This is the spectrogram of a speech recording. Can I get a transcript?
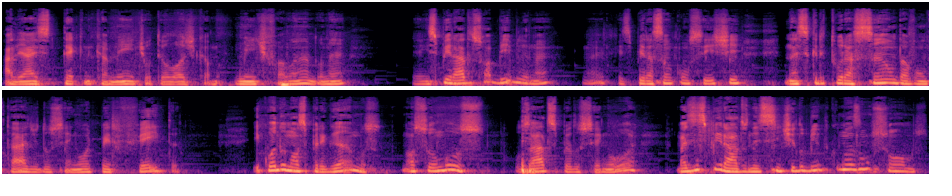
Aliás, tecnicamente ou teologicamente falando, né, é inspirada só a Bíblia, né? A inspiração consiste na escrituração da vontade do Senhor perfeita. E quando nós pregamos, nós somos usados pelo Senhor, mas inspirados nesse sentido bíblico nós não somos.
